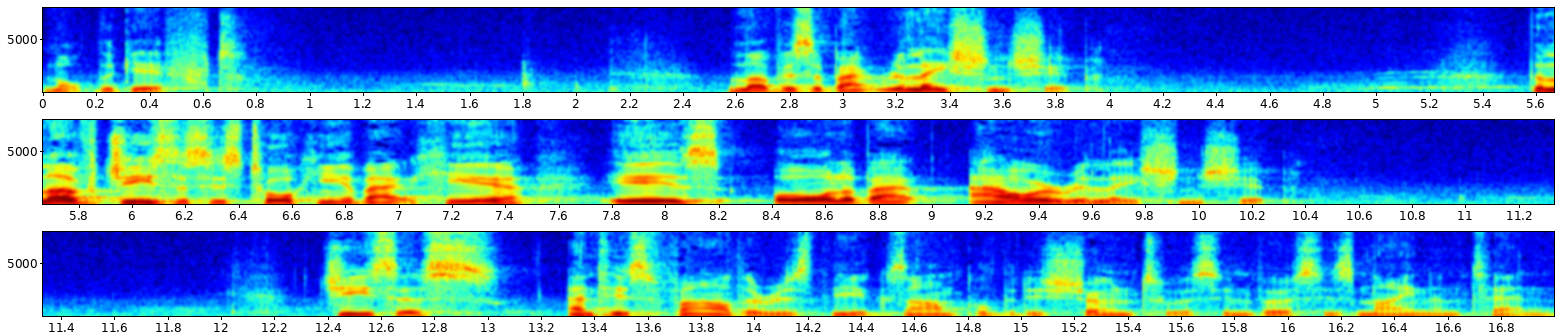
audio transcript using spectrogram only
not the gift. Love is about relationship. The love Jesus is talking about here is all about our relationship. Jesus and his Father is the example that is shown to us in verses 9 and 10.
